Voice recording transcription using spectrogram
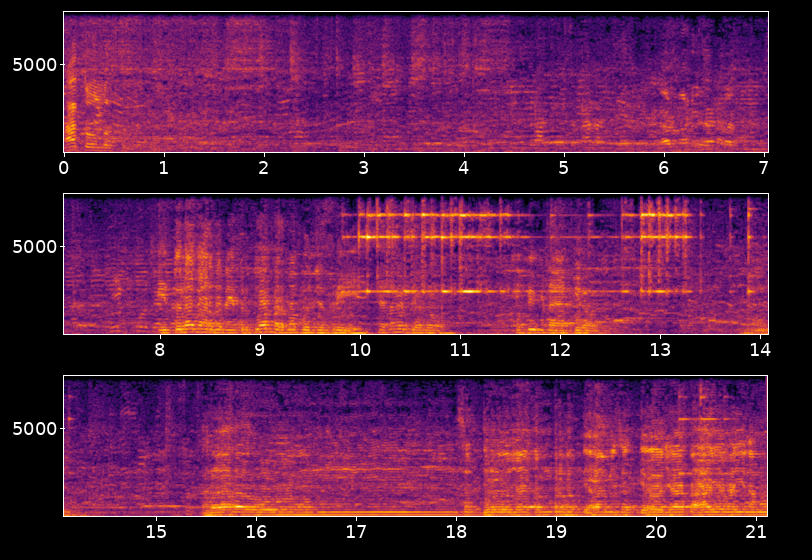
ನಾ ತೊಗೊಂಬರ್ತೀನಿ. ಈ ತುಲಾಭಾರದ ನೇತೃತ್ವ ಪರಮಪೂಜ್ಯ ಶ್ರೀ ಚನ್ನಗಡ್ಡಿಯವರು ಕಪ್ಪಿ ಮಠ ಯಾದಗಿರವರು. सद्यो जातं प्रपद्यामि सद्यो जाताय वै नमो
